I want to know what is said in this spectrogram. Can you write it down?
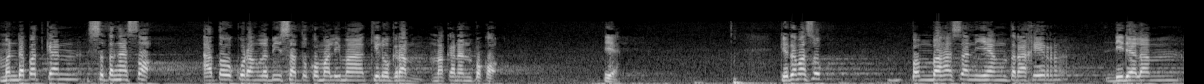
mendapatkan setengah sok atau kurang lebih 1,5 kg makanan pokok. Iya. Kita masuk pembahasan yang terakhir di dalam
